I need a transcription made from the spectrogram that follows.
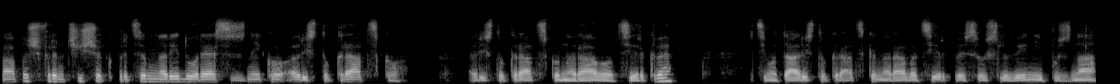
papež Frančišek predvsem naredil res z neko aristokratsko, aristokratsko naravo crkve. Recimo ta aristokratska narava crkve se v Sloveniji pozna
